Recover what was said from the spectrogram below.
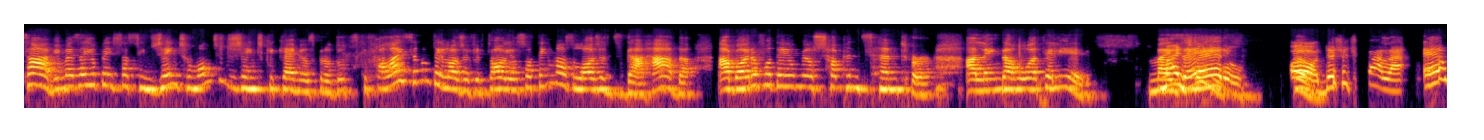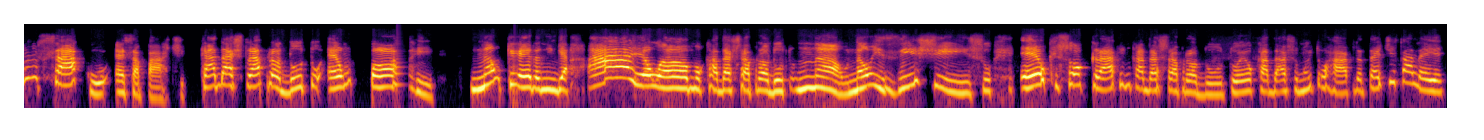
sabe? Mas aí eu penso assim, gente, um monte de gente que quer meus produtos que fala, ai, você não tem loja virtual, eu só tenho umas lojas desgarradas, agora eu vou ter o meu shopping center, além da rua ateliê. Mas, Mas é Vero, isso. Ó, oh, deixa eu te falar, é um saco essa parte. Cadastrar produto é um porre. Não queira ninguém. Ah, eu amo cadastrar produto. Não, não existe isso. Eu que sou craque em cadastrar produto, eu cadastro muito rápido. Até te falei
